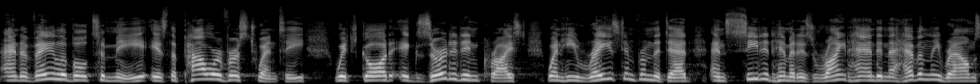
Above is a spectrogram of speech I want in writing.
and available to me is the power, verse 20, which God exerted in Christ when he raised him from the dead and seated him at his right hand in the heavenly realms,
